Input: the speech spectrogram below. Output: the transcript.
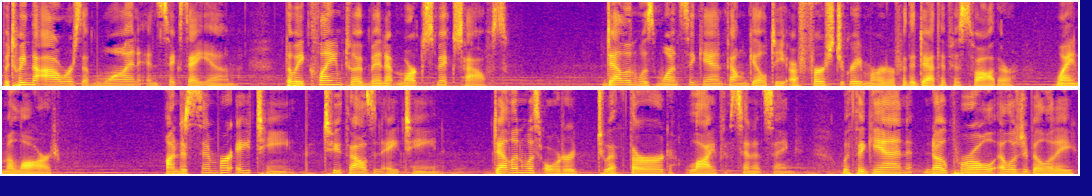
between the hours of 1 and 6 a.m., though he claimed to have been at Mark Smich's house. Dellen was once again found guilty of first degree murder for the death of his father, Wayne Millard. On December 18, 2018, Dellen was ordered to a third life sentencing, with again no parole eligibility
